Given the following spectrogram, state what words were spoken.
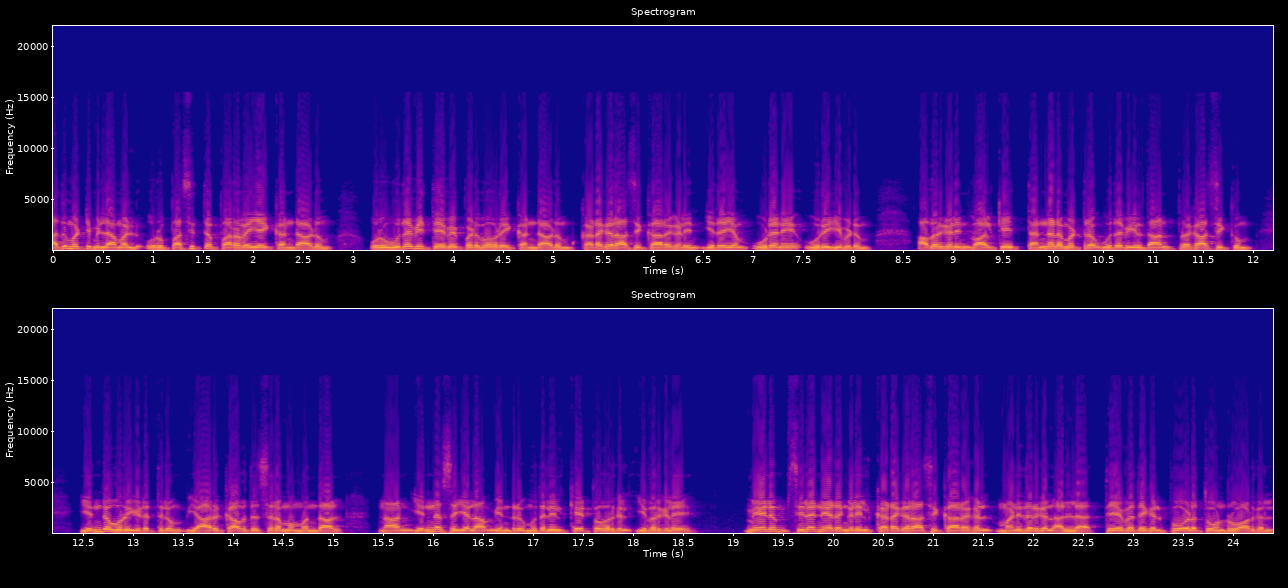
அது மட்டுமில்லாமல் ஒரு பசித்த பறவையை கண்டாலும் ஒரு உதவி தேவைப்படுபவரை கண்டாலும் கடகராசிக்காரர்களின் இதயம் உடனே உருகிவிடும். அவர்களின் வாழ்க்கை தன்னலமற்ற உதவியில்தான் பிரகாசிக்கும். எந்த ஒரு இடத்திலும் யாருக்காவது சிரமம் வந்தால் நான் என்ன செய்யலாம் என்று முதலில் கேட்பவர்கள் இவர்களே. மேலும் சில நேரங்களில் கடகராசிக்காரர்கள் மனிதர்கள் அல்ல தேவதைகள் போல தோன்றுவார்கள்.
